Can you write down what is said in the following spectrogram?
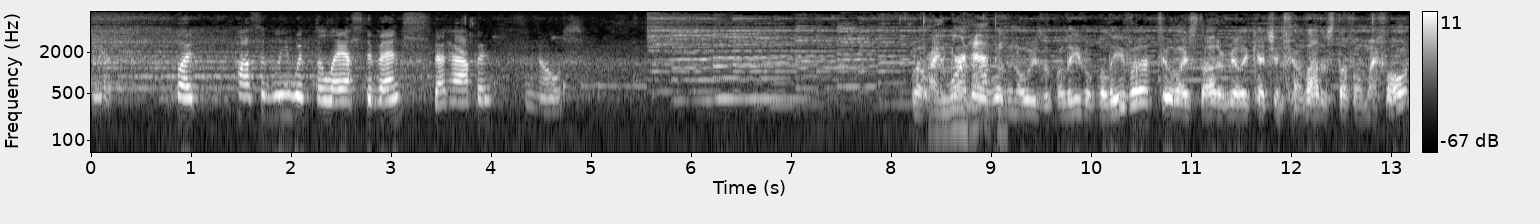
here. But possibly with the last events that happened, who knows? Well, Probably I weren't kinda happy. wasn't always a believer believer till I started really catching a lot of stuff on my phone.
